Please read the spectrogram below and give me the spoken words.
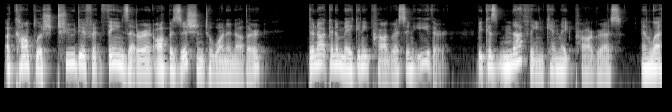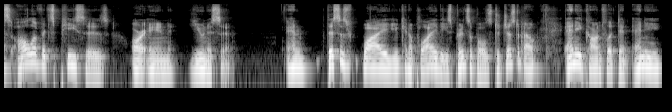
accomplish two different things that are in opposition to one another, they're not going to make any progress in either. Because nothing can make progress unless all of its pieces are in unison. And this is why you can apply these principles to just about any conflict and any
